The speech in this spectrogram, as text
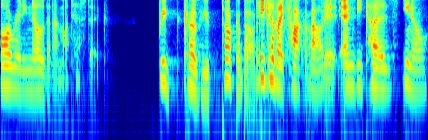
already know that I'm autistic. Because you talk about it. Because I talk about it and because, you know,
